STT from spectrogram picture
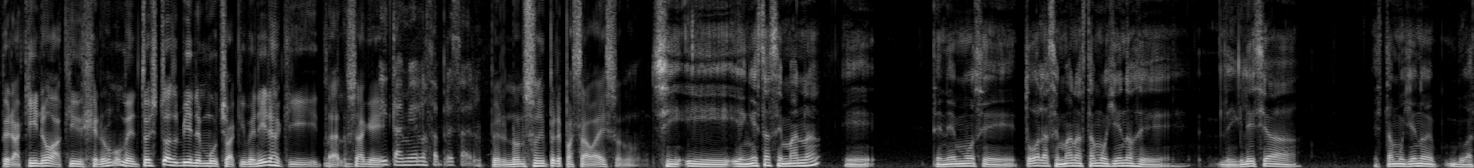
Pero aquí no, aquí dijeron, un momento, estos vienen mucho aquí, venir aquí y tal. O sea que, y también los apresaron. Pero no siempre pasaba eso, ¿no? Sí, y, en esta semana eh, tenemos, eh, toda la semana estamos llenos de, la iglesia, estamos llenos de,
